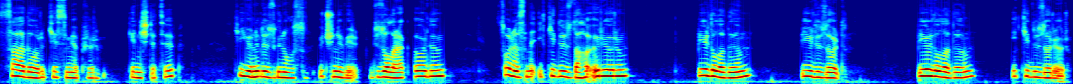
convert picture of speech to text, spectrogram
Sağa doğru kesim yapıyorum. Genişletip ki yönü düzgün olsun. Üçünü bir düz olarak ördüm. Sonrasında iki düz daha örüyorum. Bir doladım. Bir düz ördüm. Bir doladım. iki düz örüyorum.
